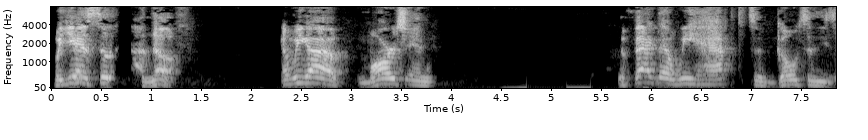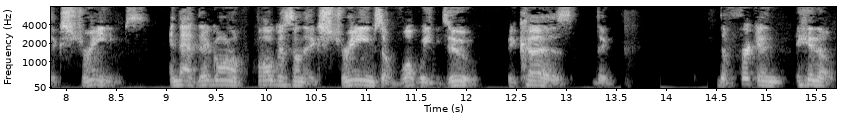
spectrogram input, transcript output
But yeah, it's still not enough. And we got March and the fact that we have to go to these extremes and that they're going to focus on the extremes of what we do because the the freaking you know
